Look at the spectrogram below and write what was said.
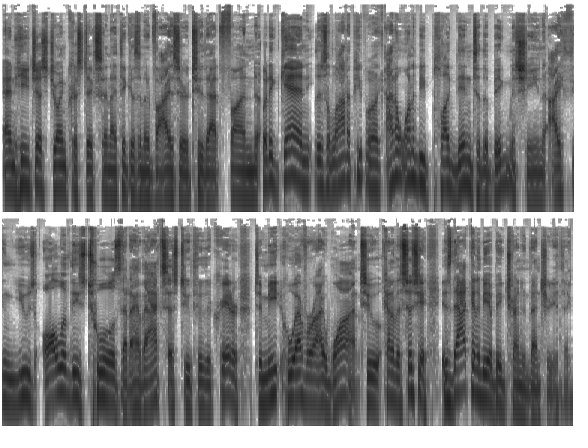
and he just joined Chris Dixon, I think, as an advisor to that fund. But again, there's a lot of people like, I don't want to be plugged into the big machine. I can use all of these tools that I have access to through the creator to meet whoever I want to kind of associate. Is that going to be a big trend in venture, you think?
